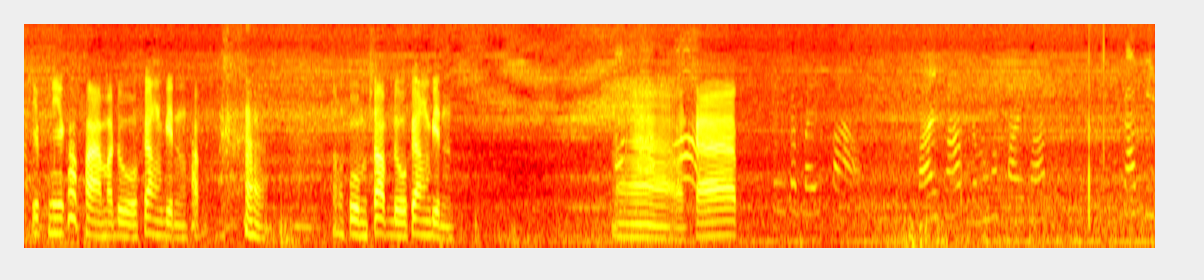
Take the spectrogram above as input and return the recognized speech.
ค ลิปนี้ก็พามาดูเครื่องบินครับน้องภูมิชอบดูเครื่องบิน อ่าครับจะไปเปล่าไปครับเดี๋ยวมันก็ไปครับชอบบิน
